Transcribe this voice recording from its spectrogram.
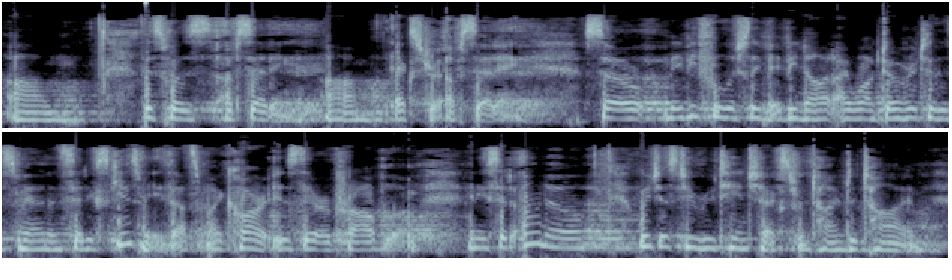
um, this was upsetting, um, extra upsetting. So maybe foolishly, maybe not, I walked over to this man and said, "Excuse me, that's my car. Is there a problem?" And he said, "Oh no, we just do routine checks from time to time."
